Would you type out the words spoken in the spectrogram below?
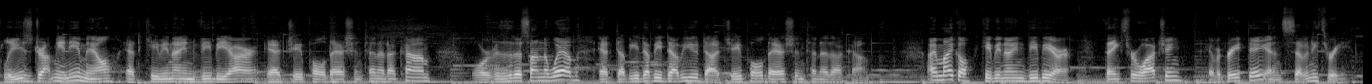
please drop me an email at kb9vbr at jpole-antenna.com or visit us on the web at www.jpole-antenna.com. I'm Michael, KB9VBR. Thanks for watching. Have a great day and 73.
